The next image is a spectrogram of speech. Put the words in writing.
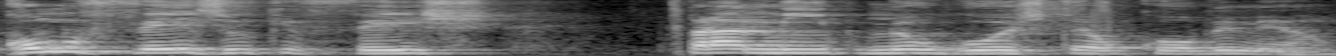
como fez e o que fez, para mim, pro meu gosto, é o Kobe mesmo.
